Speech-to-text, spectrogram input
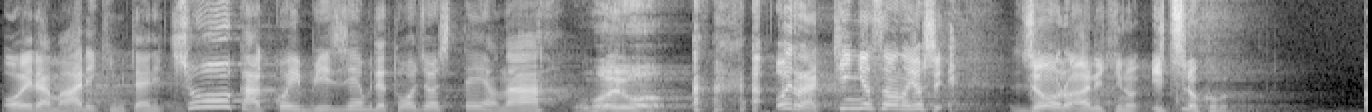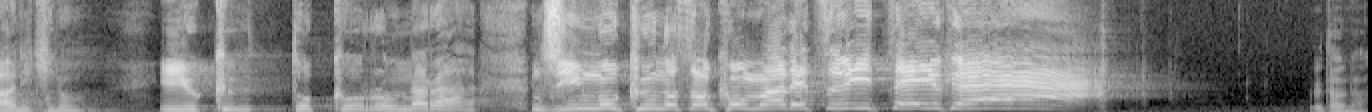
おいらも兄貴みたいに超かっこいい BGM で登場してよな。お前は？あ おいら金魚草のよし。ジョーの兄貴の一の子分。兄貴の行くところなら地獄の底までついてゆく。歌うな。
